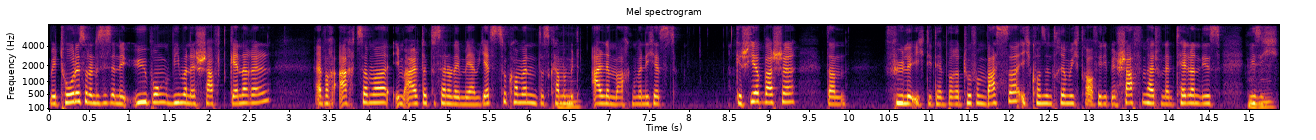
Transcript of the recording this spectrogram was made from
Methode, sondern das ist eine Übung, wie man es schafft, generell einfach achtsamer im Alltag zu sein oder mehr im Jetzt zu kommen. Und das kann man Mhm. mit allem machen. Wenn ich jetzt Geschirr wasche, dann fühle ich die Temperatur vom Wasser. Ich konzentriere mich drauf, wie die Beschaffenheit von den Tellern ist, wie Mhm. sich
